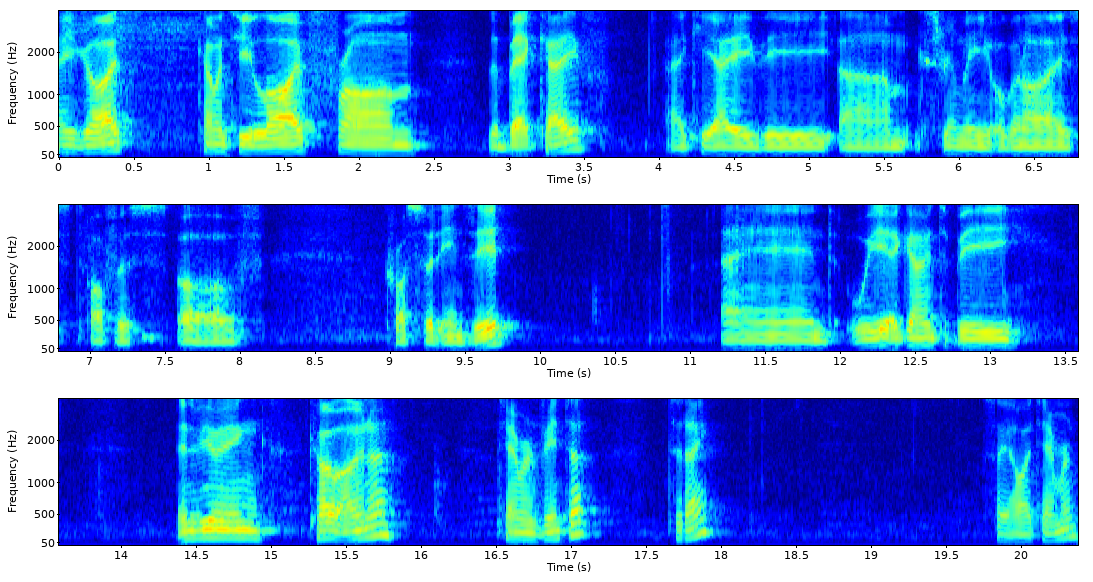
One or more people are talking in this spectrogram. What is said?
Hey guys, coming to you live from the Bat Cave, aka the um, extremely organised office of CrossFit NZ, and we are going to be interviewing co-owner Tamron Venter today. Say hi, Tamron.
